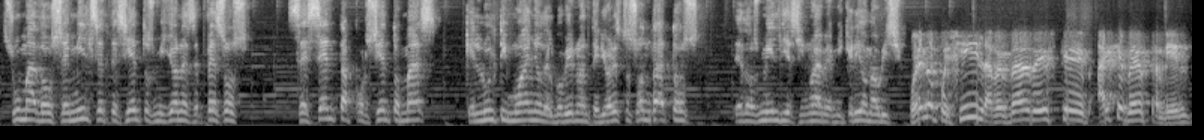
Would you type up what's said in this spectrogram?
suma 12.700 millones de pesos, 60% más que el último año del gobierno anterior. Estos son datos de 2019, mi querido Mauricio. Bueno, pues sí, la verdad es que hay que ver también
